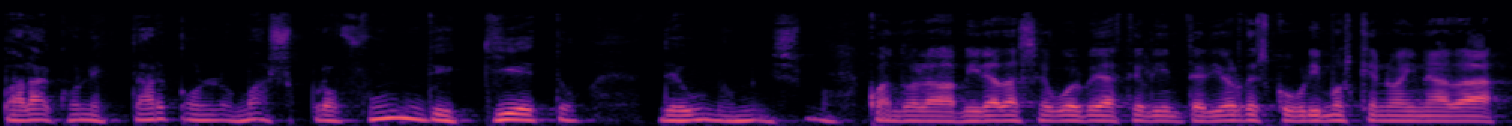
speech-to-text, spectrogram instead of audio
para conectar con lo más profundo y quieto de uno mismo. Cuando la mirada se vuelve hacia el interior, descubrimos que no hay nada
